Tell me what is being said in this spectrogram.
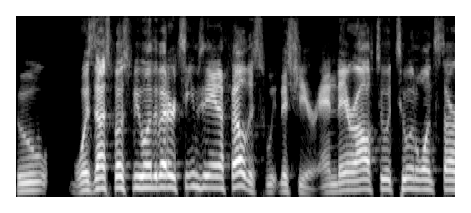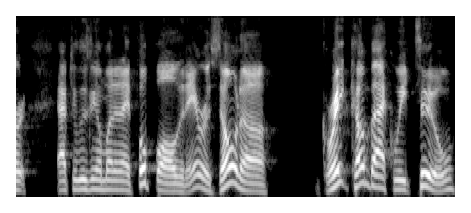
who was not supposed to be one of the better teams in the NFL this this year, and they're off to a two and one start after losing on Monday Night Football. In Arizona, great comeback week two,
